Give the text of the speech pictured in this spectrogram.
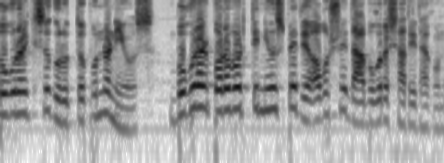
বগুড়ার কিছু গুরুত্বপূর্ণ নিউজ। বগুড়ার পরবর্তী নিউজ পেতে অবশ্যই দা বগুড়ার সাথেই থাকুন।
